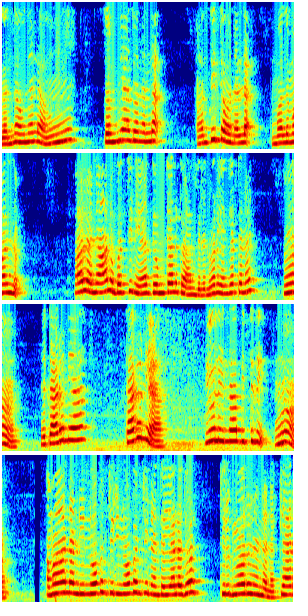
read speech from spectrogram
ಗಂಡ ಅವನಲ್ಲ ಕಮ್ಮಿ ಆದವನಲ್ಲ ಅಂತಿದ್ದವನಲ್ಲ, ಮಲ್ಲ ಮಲ್ಲು. ಅಲ್ಲ, ನಾನು ಬರ್ತೀನಿ ದಮ್ ತಾಲೂಕ ಅಂದ್ರೆ. ನೋಡಿ ಹೆಂಗತ್ತಾನ ಹ್ಮ್. ಏ ತಾರಣ್ಯ ತಾರಣ್ಯ ಇವಳು ಇನ್ನ ಬಿತ್ತಿಲಿ ಹ್ಮ್ ಅಮ್ಮ ನಾನು ನಿನ್ನ ನೋಕಂತೀನಿ ನೋಕಂತೀನಿ ಅಂತ ಹೇಳೋದು ತಿರುಗಿ ನೋಡು ನನ್ನ ಕ್ಯಾರ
